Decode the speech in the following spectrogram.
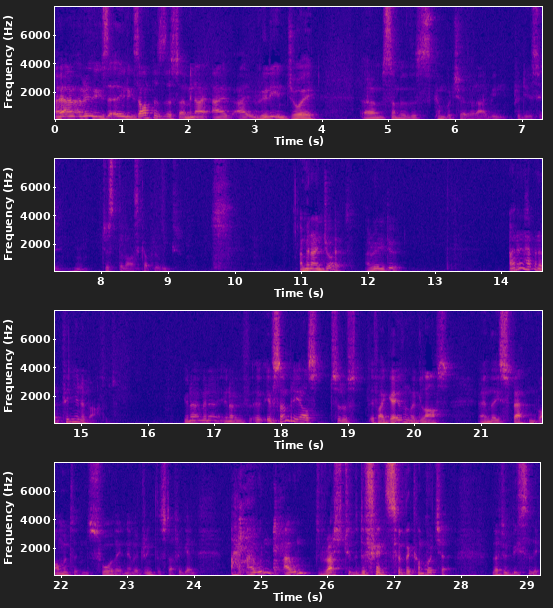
I, I mean, an example is this. I mean, I, I, I really enjoy um, some of this kombucha that I've been producing just the last couple of weeks. I mean, I enjoy it. I really do. I don't have an opinion about it. You know, I mean, I, you know, if, if somebody else sort of, if I gave them a glass and they spat and vomited and swore they'd never drink the stuff again, I, I, wouldn't, I wouldn't rush to the defense of the kombucha. That would be silly.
